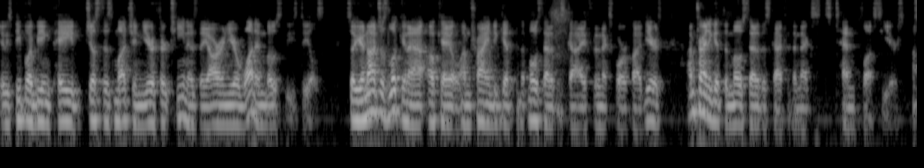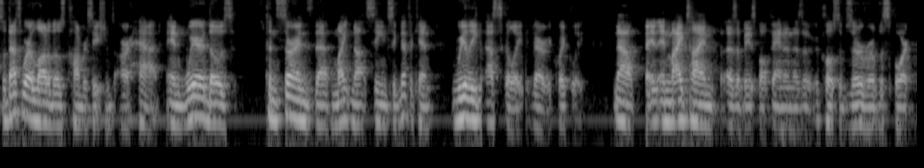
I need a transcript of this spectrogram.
these people are being paid just as much in year 13 as they are in year one in most of these deals. So you're not just looking at, okay, well, I'm trying to get the most out of this guy for the next four or five years. I'm trying to get the most out of this guy for the next 10 plus years. So that's where a lot of those conversations are had and where those concerns that might not seem significant really escalate very quickly. Now, in, in my time as a baseball fan and as a close observer of the sport,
